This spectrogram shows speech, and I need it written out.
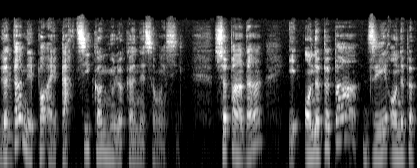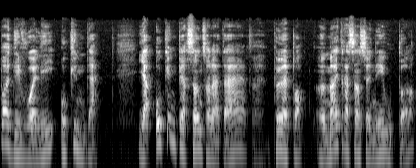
Le Mhm. temps n'est pas imparti comme nous le connaissons ici. Cependant, et on ne peut pas dire, on ne peut pas dévoiler aucune date. Il n'y a aucune personne sur la Terre, peu importe, un maître ascensionné ou pas,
